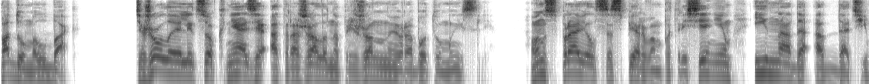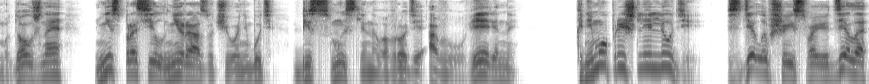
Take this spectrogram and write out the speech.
Подумал Бак. Тяжелое лицо князя отражало напряженную работу мысли. Он справился с первым потрясением, и, надо отдать ему должное, не спросил ни разу чего-нибудь бессмысленного, вроде «А вы уверены?». К нему пришли люди, сделавшие свое дело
